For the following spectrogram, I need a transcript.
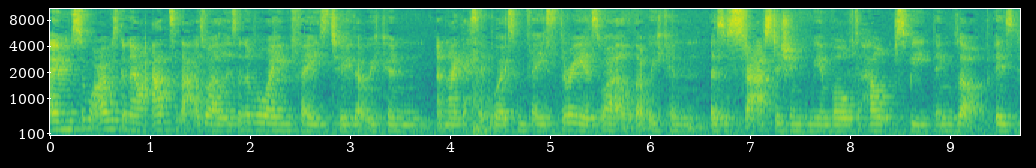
Um, so what I was going to add to that as well is another way in phase two that we can, and I guess it works in phase three as well, that we can, as a statistician, can be involved to help speed things up is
